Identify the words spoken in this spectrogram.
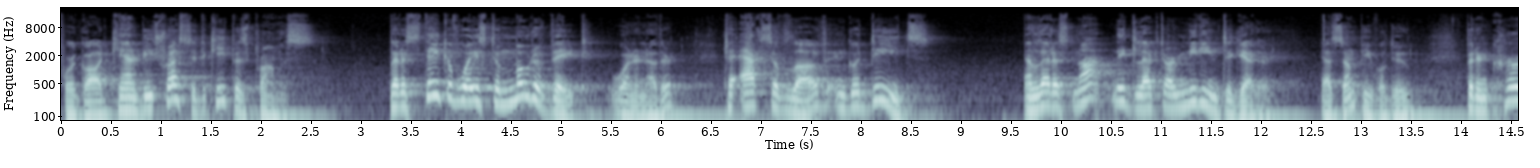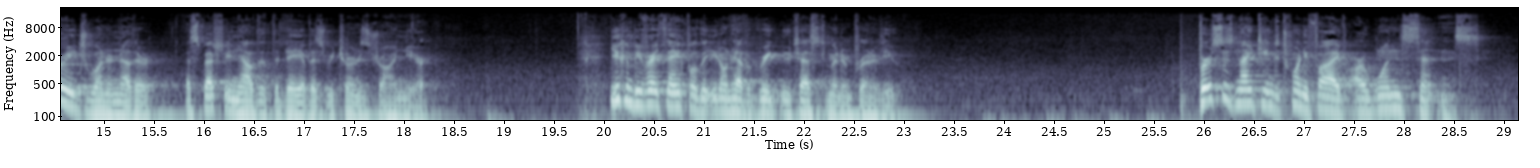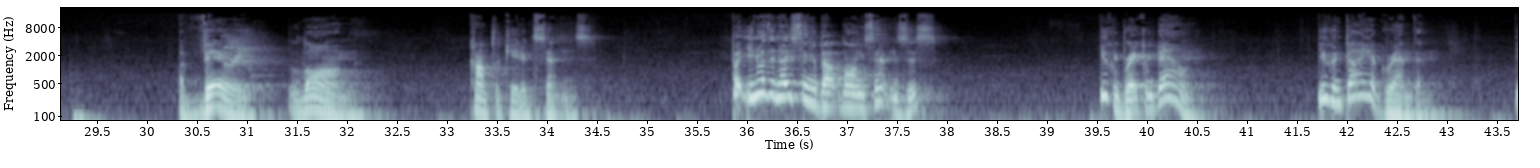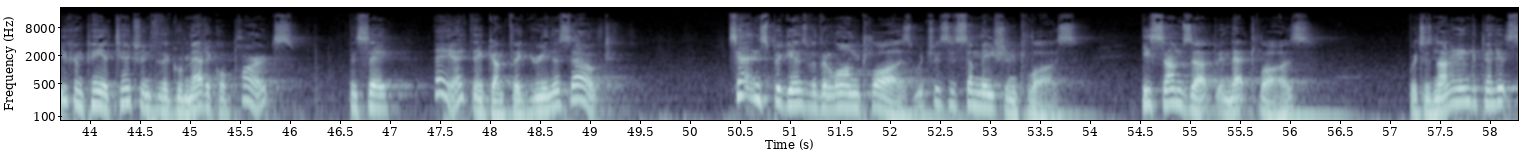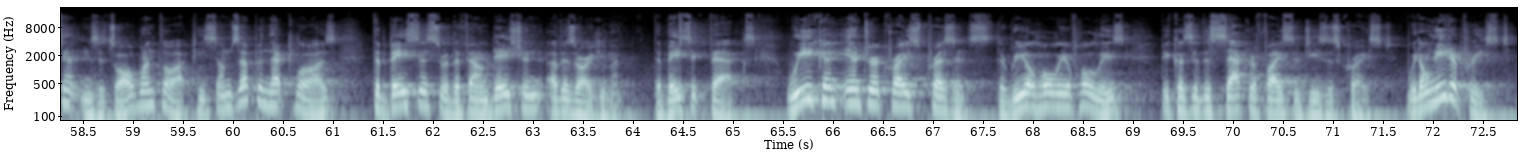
for God can be trusted to keep his promise. Let us think of ways to motivate one another to acts of love and good deeds. And let us not neglect our meeting together, as some people do, but encourage one another, especially now that the day of his return is drawing near. You can be very thankful that you don't have a Greek New Testament in front of you. Verses 19 to 25 are one sentence a very long, complicated sentence. But you know the nice thing about long sentences? You can break them down. You can diagram them. You can pay attention to the grammatical parts and say, hey, I think I'm figuring this out. Sentence begins with a long clause, which is a summation clause. He sums up in that clause which is not an independent sentence, it's all one thought. He sums up in that clause the basis or the foundation of his argument, the basic facts. We can enter Christ's presence, the real Holy of Holies, because of the sacrifice of Jesus Christ. We don't need a priest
